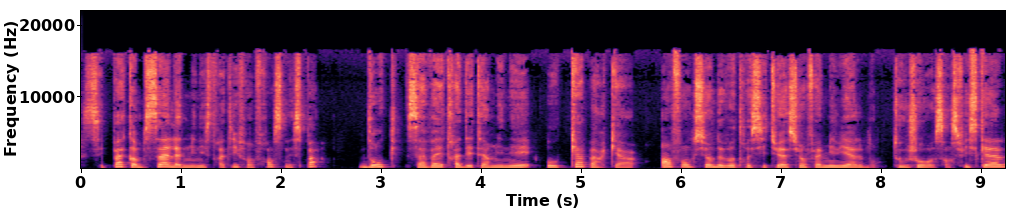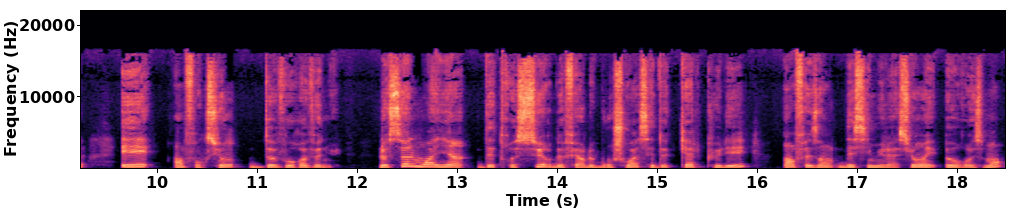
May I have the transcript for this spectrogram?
C'est pas comme ça l'administratif en France, n'est-ce pas? Donc, ça va être à déterminer au cas par cas, en fonction de votre situation familiale, donc toujours au sens fiscal, et en fonction de vos revenus. Le seul moyen d'être sûr de faire le bon choix, c'est de calculer en faisant des simulations et heureusement,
